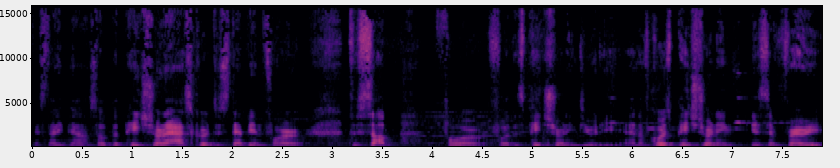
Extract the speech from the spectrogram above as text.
and studied piano. So the page turner asked her to step in for her to sub for for this page turning duty. And of course, page turning is a very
